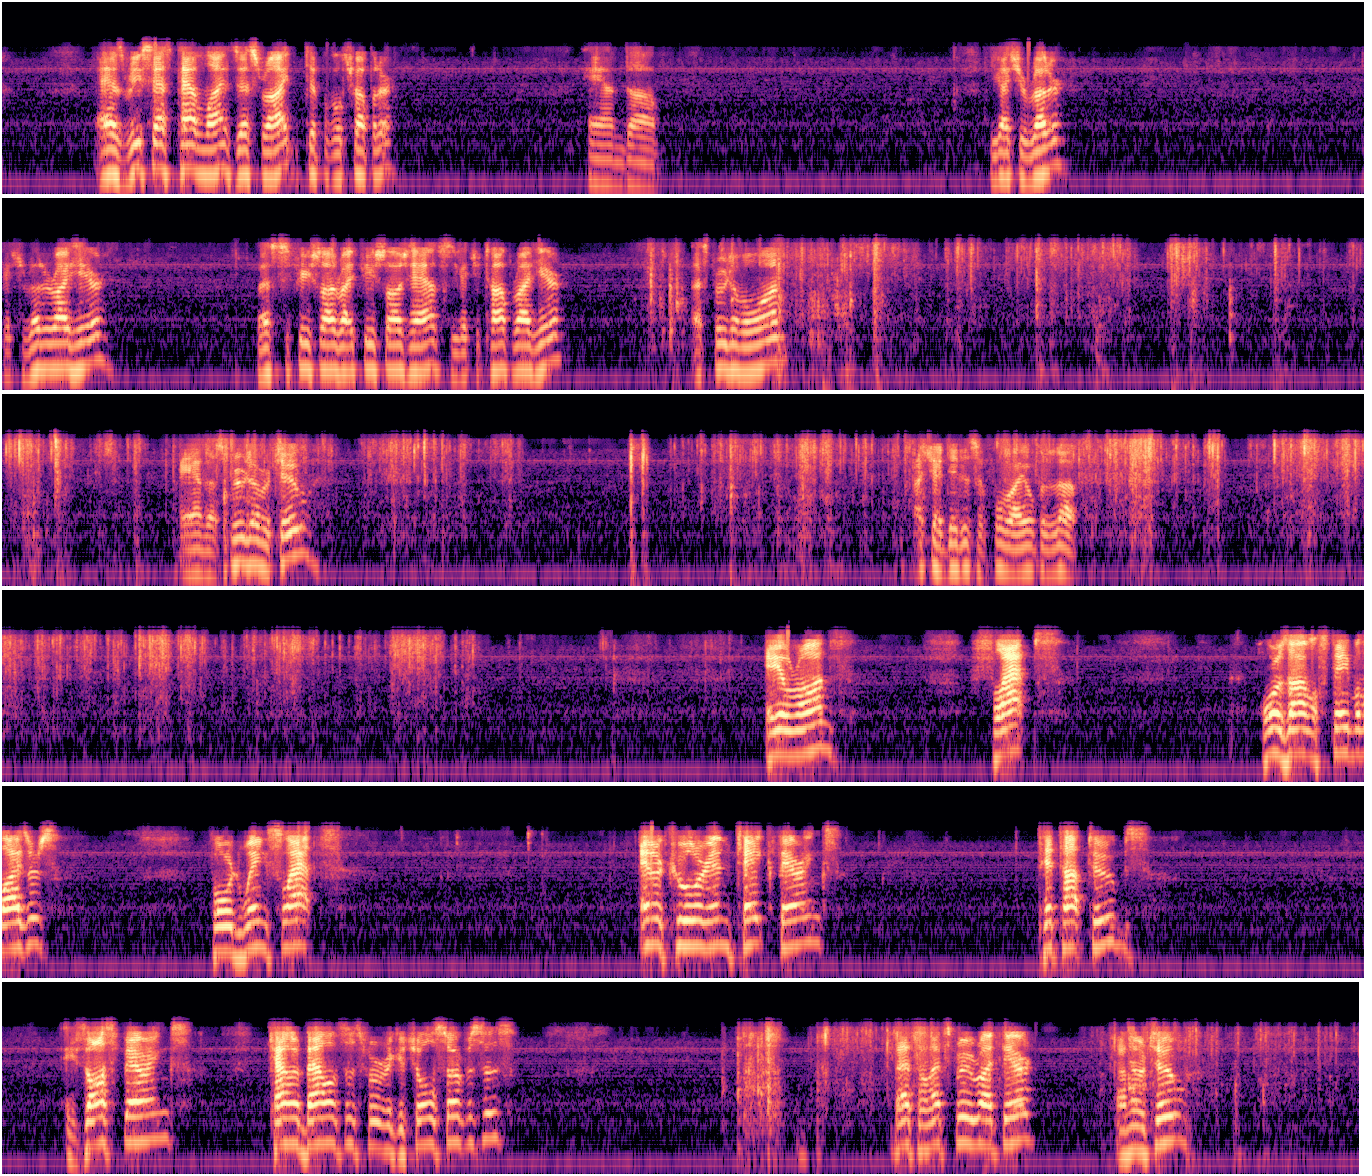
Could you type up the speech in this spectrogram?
As recessed panel lines, just right. Typical trumpeter. And uh, you got your rudder. Got your rudder right here. That's the fuselage right fuselage has. You got your top right here. That's sprue number one. And uh, sprue number two. Actually, I did this before I opened it up. Ailerons, flaps, horizontal stabilizers, forward wing slats, intercooler intake fairings, pit top tubes, exhaust bearings, counterbalances for the control surfaces. That's on that sprue right there. On number two.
